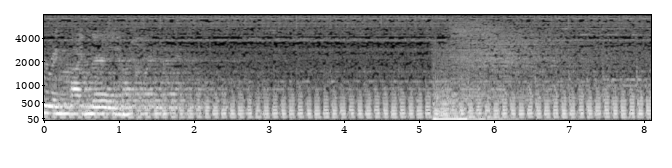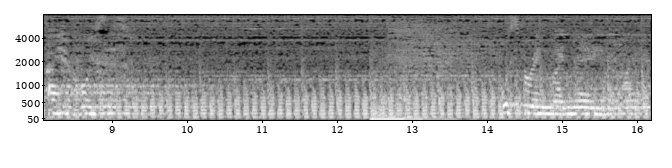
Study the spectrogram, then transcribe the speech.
Whispering my name. I hear voices. Whispering my name.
